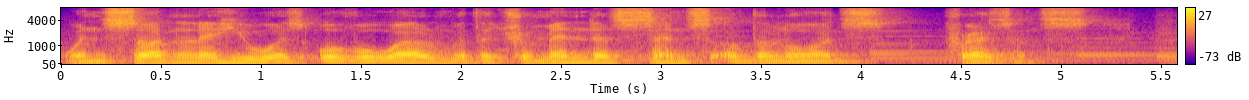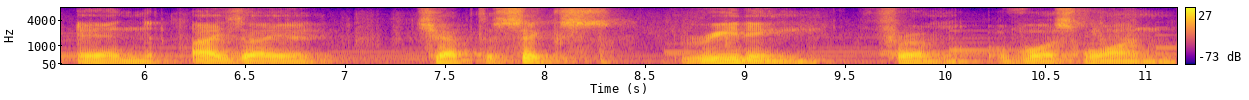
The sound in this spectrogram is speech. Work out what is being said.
when suddenly he was overwhelmed with a tremendous sense of the Lord's presence. In Isaiah chapter 6, reading from verse 1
